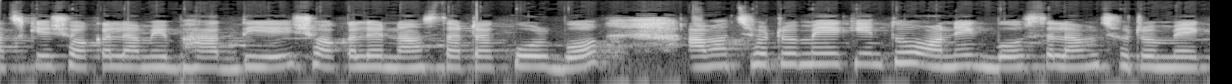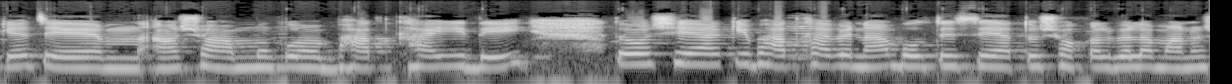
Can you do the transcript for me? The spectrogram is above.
আজকে সকালে আমি ভাত দিয়েই সকালে নাস্তাটা করব। আমার ছোট মেয়ে কিন্তু অনেক বসলাম ছোট মেয়েকে যে আসো আম্মু ভাত খাইয়ে দেই। তো সে আর কি ভাত খাবে না, বলতেছে এত সকালবেলা মানুষ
